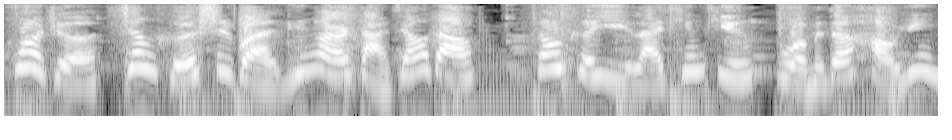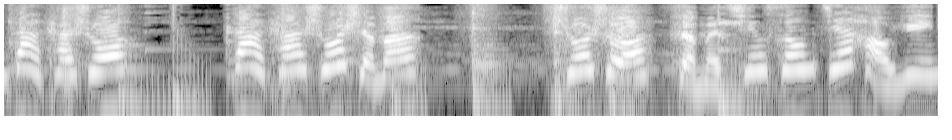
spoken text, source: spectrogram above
或者正和试管婴儿打交道，都可以来听听我们的好运大咖说。大咖说什么？说说怎么轻松接好运。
